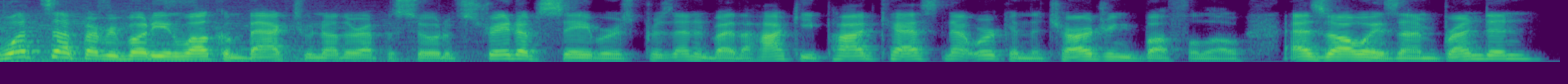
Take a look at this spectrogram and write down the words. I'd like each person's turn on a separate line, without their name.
What's up, everybody, and welcome back to another episode of Straight Up Sabres, presented by the Hockey Podcast Network and the Charging Buffalo. As always, I'm Brendan.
